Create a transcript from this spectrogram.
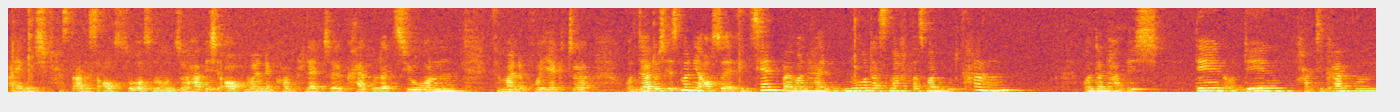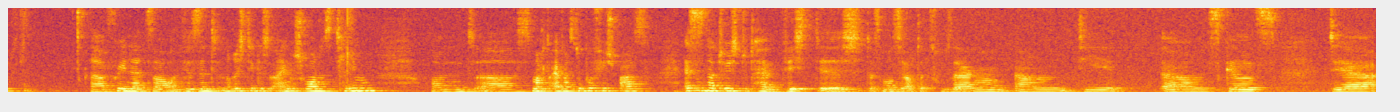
eigentlich fast alles aussourcen. Und so habe ich auch meine komplette Kalkulation für meine Projekte. Und dadurch ist man ja auch so effizient, weil man halt nur das macht, was man gut kann. Und dann habe ich den und den Praktikanten, äh, Freelancer und wir sind ein richtiges eingeschworenes Team und äh, es macht einfach super viel Spaß. Es ist natürlich total wichtig, das muss ich auch dazu sagen, ähm, die ähm, Skills der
